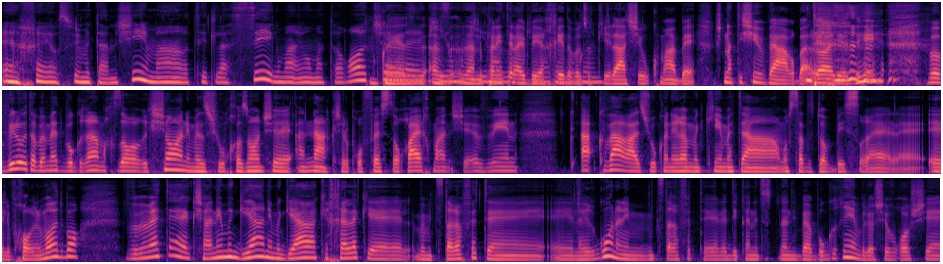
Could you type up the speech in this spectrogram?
איך אה, אוספים את האנשים, מה רצית להשיג, מה היו המטרות של אוקיי, אה, אז, אז קיום אני הקהילה פניתי אליי הזאת, קהילת ביחיד, אבל זו. קהילה שהוקמה בשנת 94, לא על ידי, והובילו אותה באמת בוגרי המחזור הראשון עם איזשהו חזון ענק של פרופסור רייכמן, שהבין אה, כבר אז שהוא כנראה מקים את המוסד הטוב בישראל אה, אה, לבחור ללמוד בו. ובאמת, אה, כשאני מגיעה, אני מגיעה כחלק אה, ומצטרפת אה, אה, לארגון, אני מצטרפת אה, לדיקנית הסטודנטים והבוגרים וליושב ראש אה,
